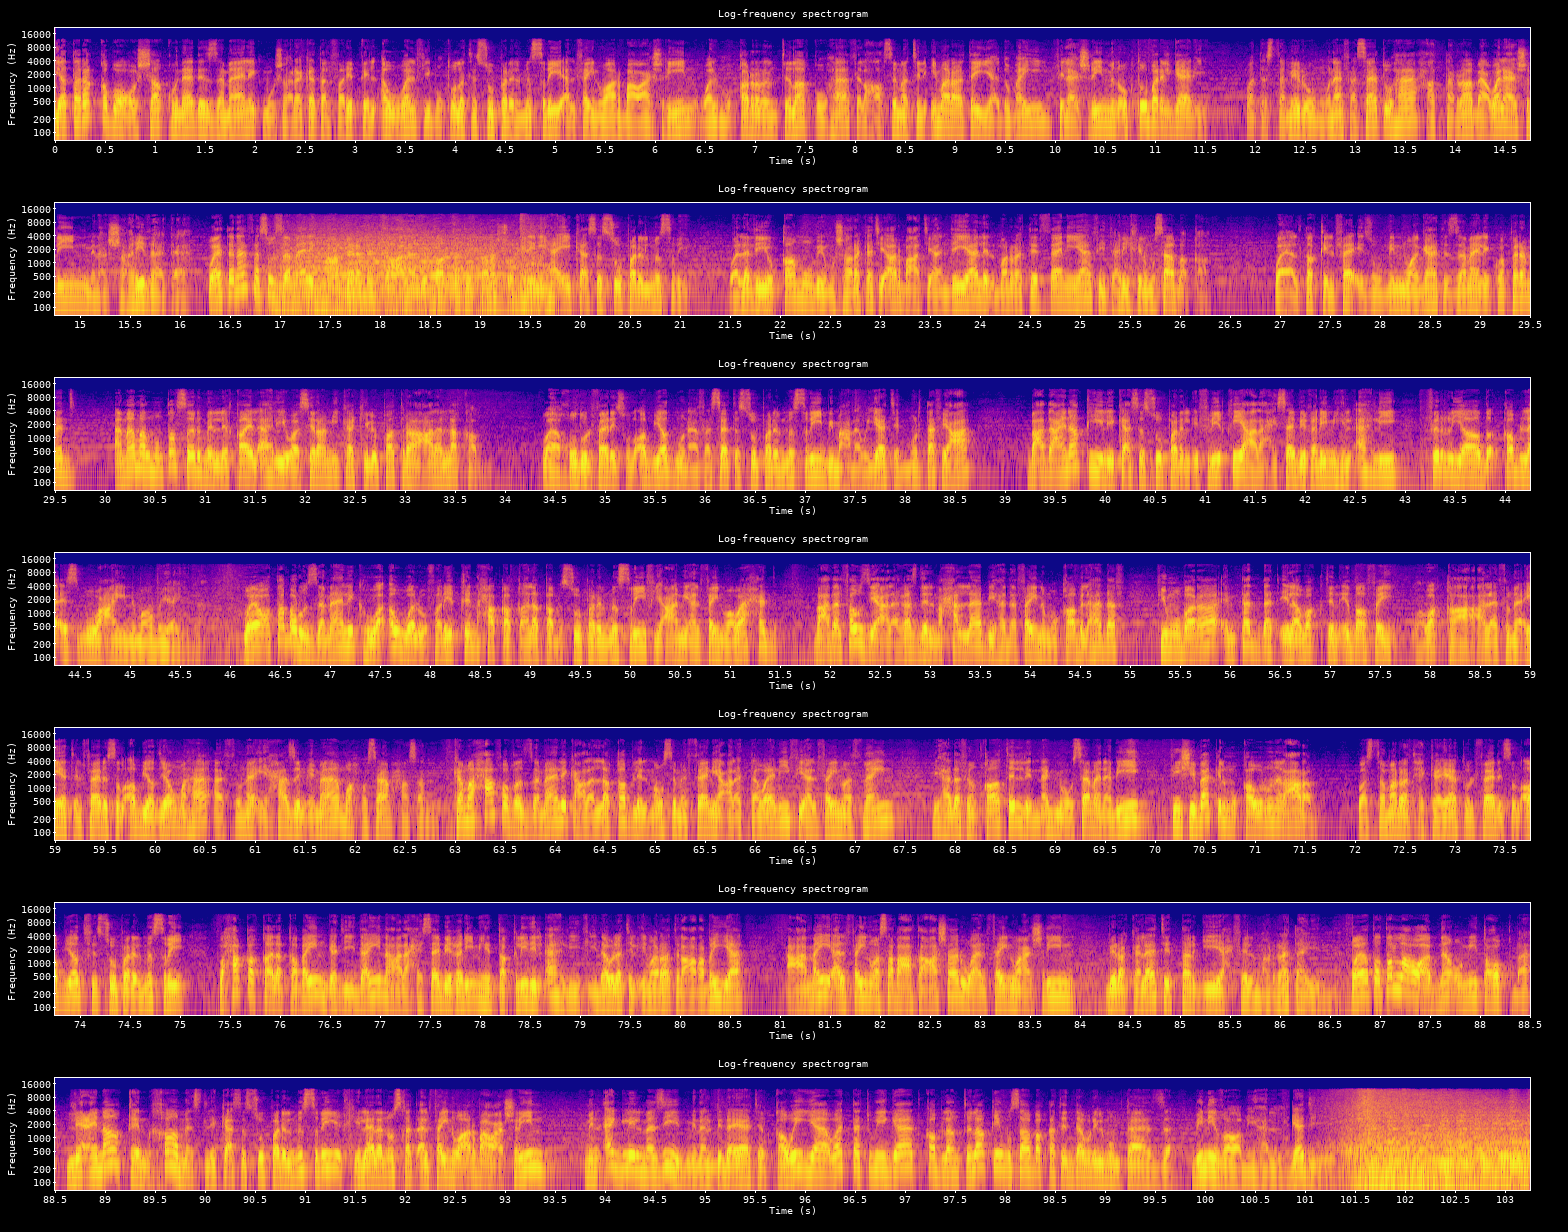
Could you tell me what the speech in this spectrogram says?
يترقب عشاق نادي الزمالك مشاركة الفريق الأول في بطولة السوبر المصري 2024 والمقرر انطلاقها في العاصمة الإماراتية دبي في العشرين من أكتوبر الجاري وتستمر منافساتها حتى الرابع والعشرين من الشهر ذاته. ويتنافس الزمالك مع بيراميدز على بطاقة الترشح لنهائي كأس السوبر المصري والذي يقام بمشاركة أربعة أندية للمرة الثانية في تاريخ المسابقة. ويلتقي الفائز من مواجهة الزمالك وبيراميدز أمام المنتصر من لقاء الأهلي وسيراميكا كيلوباترا على اللقب. ويخوض الفارس الأبيض منافسات السوبر المصري بمعنويات مرتفعة بعد عناقه لكأس السوبر الإفريقي على حساب غريمه الأهلي في الرياض قبل أسبوعين ماضيين. ويعتبر الزمالك هو أول فريق حقق لقب السوبر المصري في عام 2001 بعد الفوز على غزل المحلة بهدفين مقابل هدف في مباراة امتدت إلى وقت إضافي ووقع على ثنائية الفارس الأبيض يومها الثنائي حازم إمام وحسام حسن. كما حافظ الزمالك على اللقب للموسم الثاني على التوالي في 2002 بهدف قاتل للنجم أسامة نبيه في شباك المقاولون العرب واستمرت حكايات الفارس الأبيض في السوبر المصري وحقق لقبين جديدين على حساب غريمه التقليدي الأهلي في دولة الإمارات العربية عامي 2017 و2020 بركلات الترجيح في المرتين. ويتطلع أبناء ميت عقبة لعناق خامس لكأس السوبر المصري خلال نسخة 2024 من أجل المزيد من البدايات القوية والتتويجات قبل انطلاق مسابقة الدوري الممتاز بنظامها الجديد. Thank you.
